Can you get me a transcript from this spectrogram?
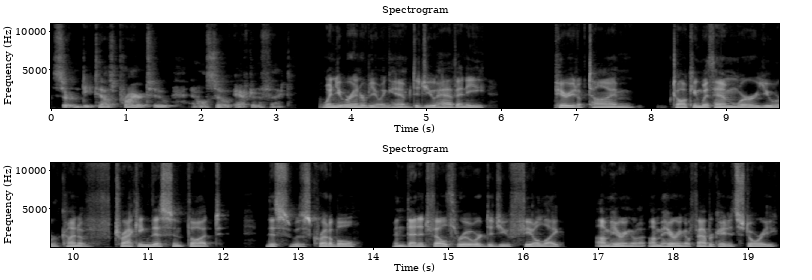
certain details prior to and also after the fact. When you were interviewing him, did you have any period of time talking with him where you were kind of tracking this and thought, this was credible. and then it fell through, or did you feel like I'm hearing a I'm hearing a fabricated story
